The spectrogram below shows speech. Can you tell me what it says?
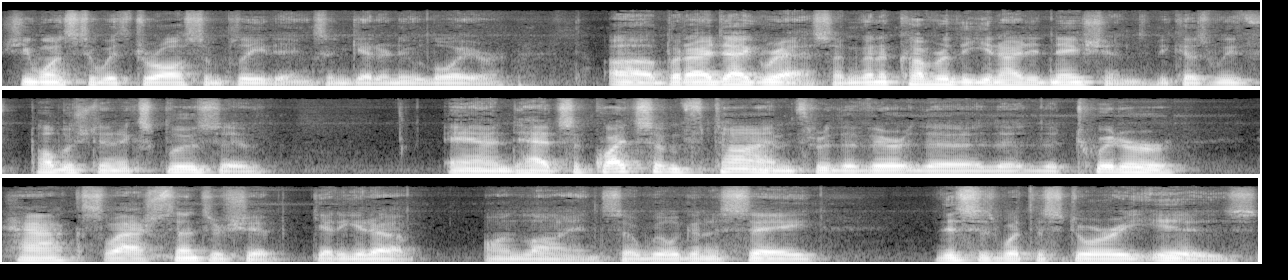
She wants to withdraw some pleadings and get a new lawyer. Uh, but I digress. I'm going to cover the United Nations because we've published an exclusive and had some, quite some time through the, the, the, the Twitter hack slash censorship getting it up online. So we're going to say this is what the story is.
